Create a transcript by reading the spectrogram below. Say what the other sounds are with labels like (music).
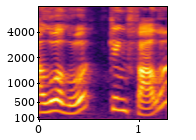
Alô, alô? Quem fala?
